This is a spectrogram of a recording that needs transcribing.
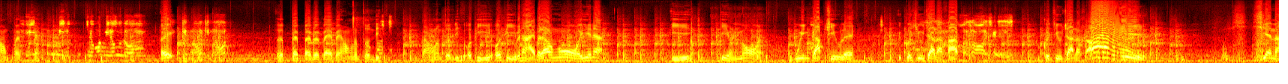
ห้องไปไปมีไปมีเดี๋ยวว่ามีน้องอุดมเฮ้ย เก็บโน้ตเก็บโน้ต เออไปไปไปไปไปห้องเริ่มต้นดิไปห้องเริ่มต้นดิโอ้ยผีโอ้ยผีมันหายไปแล้วโง่ไอ้เหี้ยเนี่ยผีผีมันโง่อะวิ่งกลับชิวเลย ก็ชิวจัดอะครับขอโทษเฉยก็ชิวจัดอะครับเอ้ยเชี่ยไหน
